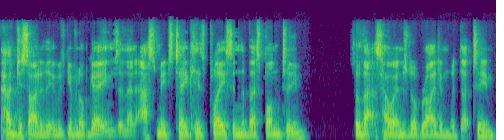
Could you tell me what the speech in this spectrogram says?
had decided that he was giving up games and then asked me to take his place in the best Bond team. So that's how I ended up riding with that team.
